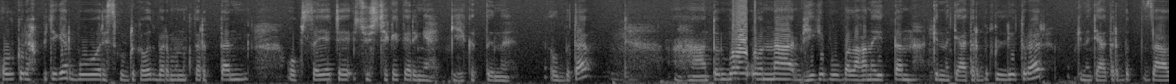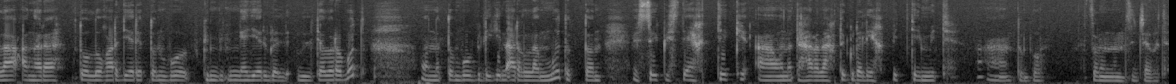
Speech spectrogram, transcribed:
ол күрәхбитигер бу республикабыт бар мунуктарыттан опсая сүстеке кериңе кии кыттыны ылбыта. Тон бу онна биги бу балагана иттан кинотеатр бүтлү турар. Кинотеатр бут зала аңара толугар диэри тон бу күмбүгүнгө диэри үлтел робот. Онна тон бу билигин арыламмы тоттон өсөй күстехтик, онна тахаралахты күлелих биттемит. Тон бу сонунан сыжабыт.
